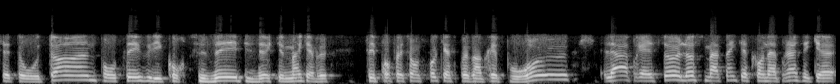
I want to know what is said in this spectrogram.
cet automne pour les courtiser puis dire qu'il y avait ces professions de foi qu'elle se présenterait pour eux. Là, après ça, là, ce matin, qu'est-ce qu'on apprend, c'est que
